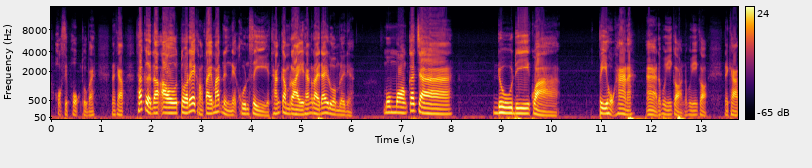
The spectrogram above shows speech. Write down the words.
2566 ถูกไหมนะครับ ถ้าเกิดเราเอาตัวเลขของไตรมาสหนึ่งเนี่ยคูณ 4 ทั้งกำไรทั้งรายได้รวมเลยเนี่ย มุมมองก็จะดูดีกว่าปี 65 นะ อ่าต้องพูดงี้ก่อนต้องพูดงี้ก่อนนะครับ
